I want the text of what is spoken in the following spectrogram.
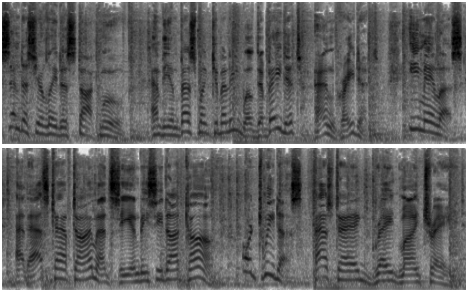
Send us your latest stock move, and the investment committee will debate it and grade it. Email us at askhalftime at cnbc.com or tweet us, hashtag grade my trade.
